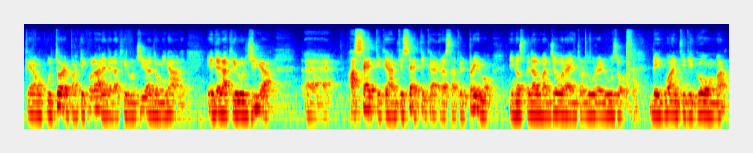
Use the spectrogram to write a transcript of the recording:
che era un cultore particolare della chirurgia addominale e della chirurgia eh, asettica e antisettica, era stato il primo in ospedal maggiore a introdurre l'uso dei guanti di gomma,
